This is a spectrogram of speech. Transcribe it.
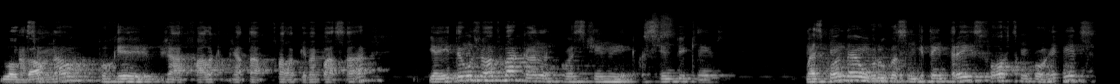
Local. nacional, porque já fala que já tá fala que vai passar. E aí tem uns jogos bacanas com esse time, com esse time pequeno. Mas quando é um grupo assim que tem três fortes concorrentes,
